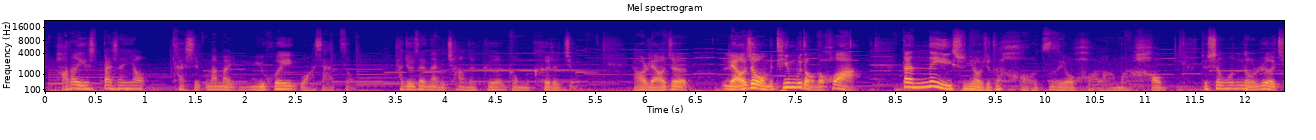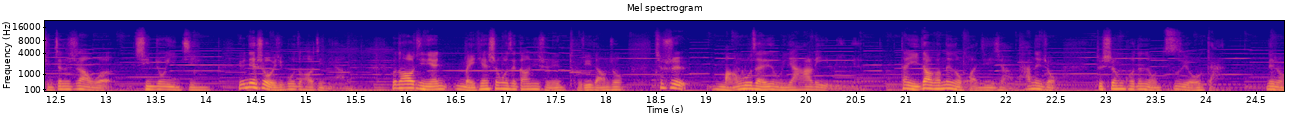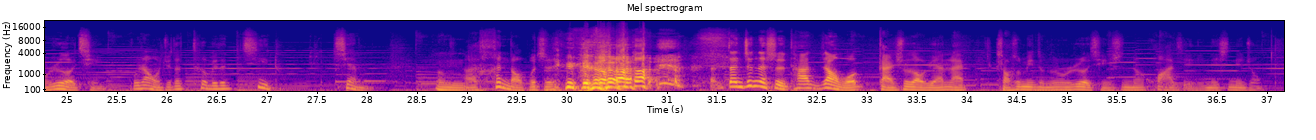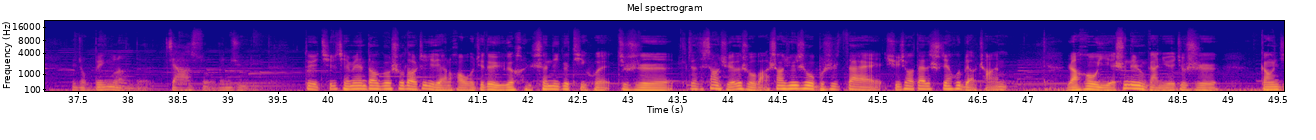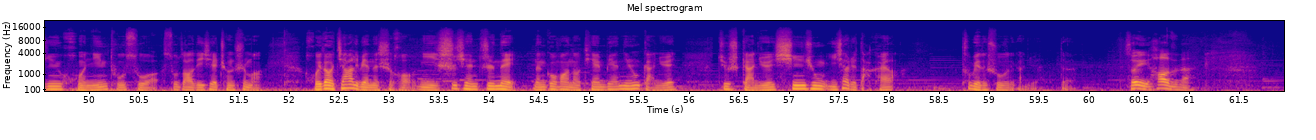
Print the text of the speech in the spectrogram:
爬到一个半山腰，开始慢慢余晖往下走，他就在那里唱着歌，跟我们喝着酒，然后聊着聊着我们听不懂的话，但那一瞬间我觉得好自由、好浪漫、好对生活的那种热情，真的是让我心中一惊。因为那时候我已经工作好几年了，工作好几年，每天生活在钢筋水泥土地当中，就是忙碌在那种压力里面。但一到到那种环境下，他那种对生活的那种自由感、那种热情，会让我觉得特别的嫉妒、羡慕。嗯啊、恨到不至于，但 但真的是他让我感受到原来少数民族的那种热情是能化解你内心那种那种冰冷的枷锁跟距离的。对，其实前面刀哥说到这一点的话，我觉得有一个很深的一个体会，就是在上学的时候吧，上学的时候不是在学校待的时间会比较长，然后也是那种感觉，就是钢筋混凝土所塑造的一些城市嘛。回到家里边的时候，你视线之内能够望到天边，那种感觉，就是感觉心胸一下就打开了，特别的舒服的感觉。对，所以耗子呢，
